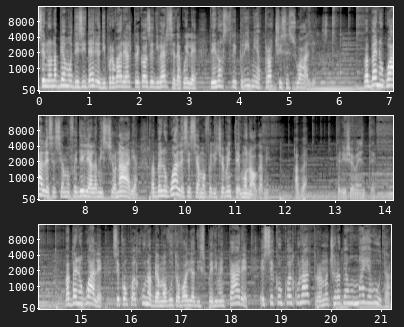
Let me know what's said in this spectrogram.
se non abbiamo desiderio di provare altre cose diverse da quelle dei nostri primi approcci sessuali. Va bene uguale se siamo fedeli alla missionaria, va bene uguale se siamo felicemente monogami. Vabbè, felicemente. Va bene uguale se con qualcuno abbiamo avuto voglia di sperimentare e se con qualcun altro non ce l'abbiamo mai avuta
